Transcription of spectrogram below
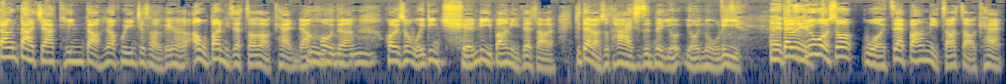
当大家听到像婚姻介绍，我跟你说啊，我帮你再找找看，然后呢，或者说我一定全力帮你再找，就代表说他还是真的有有努力。哎，但如果说我再帮你找找看，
